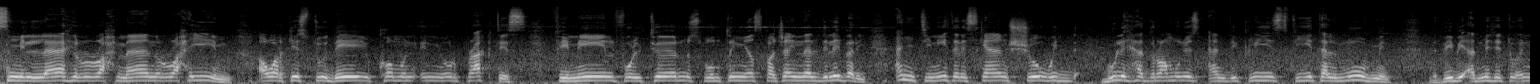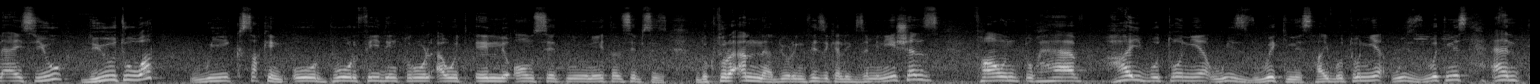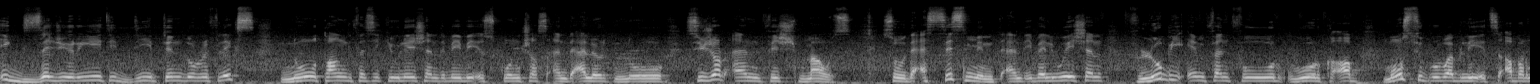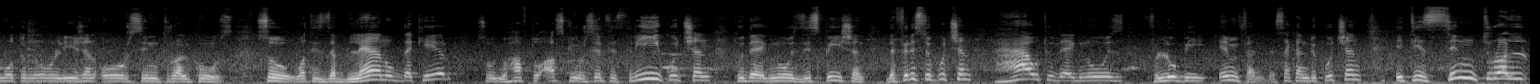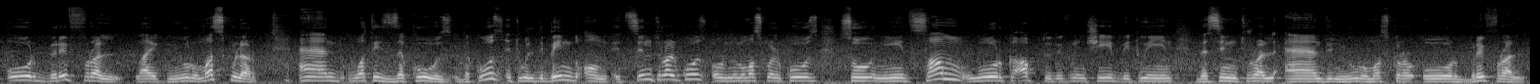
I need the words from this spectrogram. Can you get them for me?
Bismillahir Rahmanir Rahim. Our case today common in your practice. Female full term spontaneous vaginal delivery. Antenatal scan show with polyhydramnios and decreased fetal movement. The baby admitted to NICU due to what? weak sucking or poor feeding to rule out early onset neonatal sepsis. Dr. Amna during physical examinations found to have hypotonia with weakness, hypotonia with weakness and exaggerated deep tendon reflex, no tongue fasciculation, the baby is conscious and alert, no seizure and fish mouth. So the assessment and evaluation floppy infant for workup most probably it's upper motor neuron lesion or central cause. So what is the plan of the care so you have to ask yourself three questions to diagnose this patient. The first question how to diagnose floppy infant? The second question it is central or peripheral like neuromuscular? And what is the cause? The cause it will depend on its central cause or neuromuscular cause. So need some work up to differentiate between the central and neuromuscular or peripheral.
